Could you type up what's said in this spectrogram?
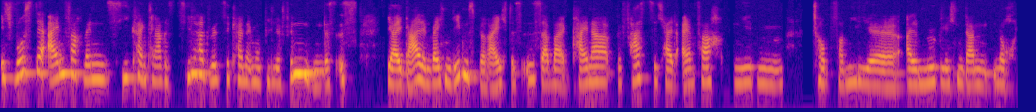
ich wusste einfach, wenn sie kein klares Ziel hat, wird sie keine Immobilie finden. Das ist ja egal, in welchem Lebensbereich das ist, aber keiner befasst sich halt einfach neben Job, Familie, allem Möglichen dann noch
